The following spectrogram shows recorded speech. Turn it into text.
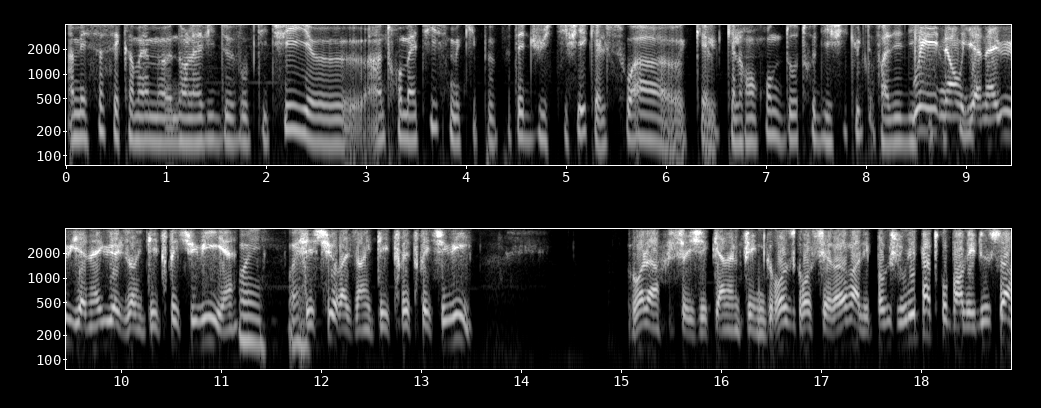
Ah, mais ça, c'est quand même dans la vie de vos petites filles un traumatisme qui peut peut-être justifier qu'elles soient, qu'elles rencontrent d'autres difficultés, enfin des difficultés. Oui, non, il y en a eu, il y en a eu. Elles ont été très suivies. Hein. Oui, oui. C'est sûr, elles ont été très très suivies. Voilà, j'ai quand même fait une grosse, grosse erreur. À l'époque, je voulais pas trop parler de ça.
